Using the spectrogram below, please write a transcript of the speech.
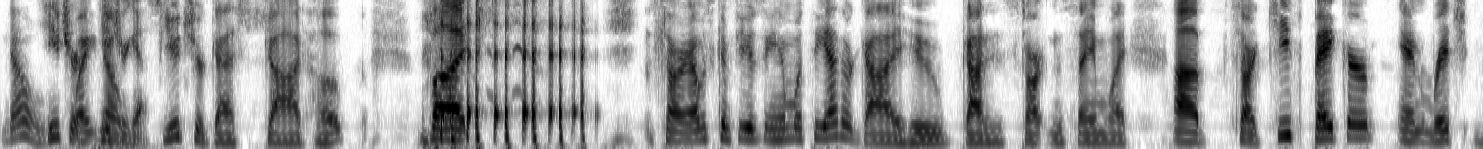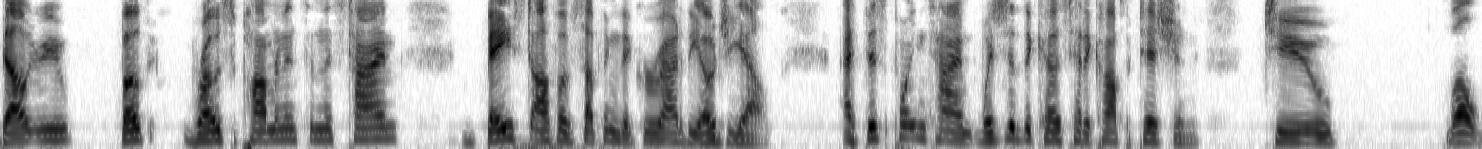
No, Future- wait, no, future guest. future guest. God hope, but sorry, I was confusing him with the other guy who got his start in the same way. Uh, sorry, Keith Baker and Rich Bellew both rose to prominence in this time, based off of something that grew out of the OGL. At this point in time, Wizards of the Coast had a competition to well,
